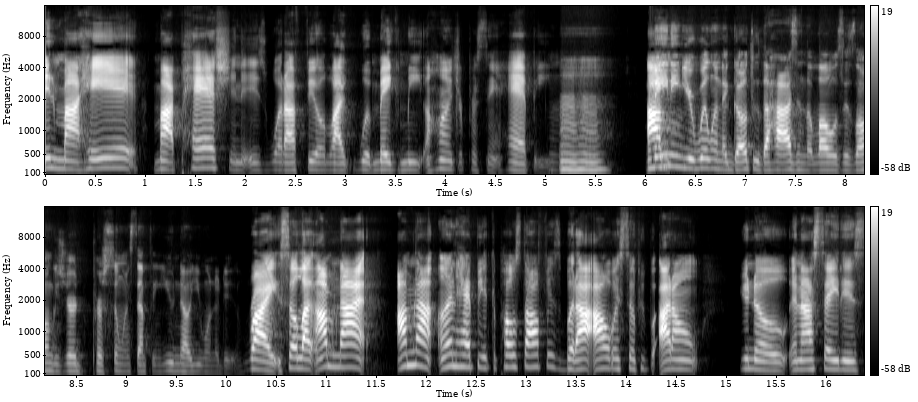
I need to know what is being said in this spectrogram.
in my head, my passion is what I feel like would make me hundred percent happy. Mm-hmm. Meaning you're willing to go through the highs and the lows as long as you're pursuing something you know you want to do. Right. So like I'm not I'm not unhappy at the post office, but I always tell people I don't, you know, and I say this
